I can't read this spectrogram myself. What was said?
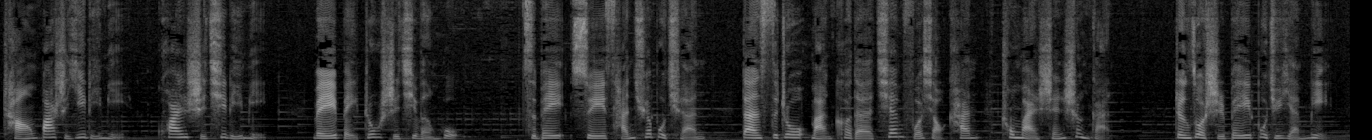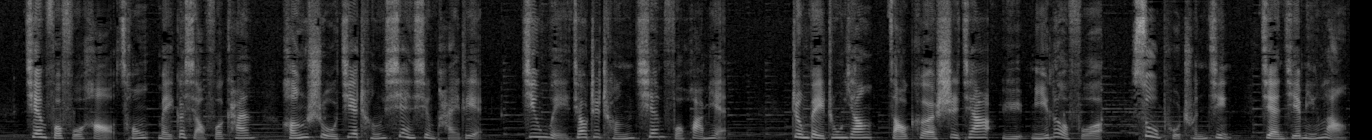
长八十一厘米，宽十七厘米，为北周时期文物。此碑虽残缺不全，但四周满刻的千佛小龛充满神圣感。整座石碑布局严密，千佛符号从每个小佛龛横竖皆呈线性排列，经纬交织成千佛画面。正背中央凿刻释迦与弥勒佛，素朴纯净、简洁明朗，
